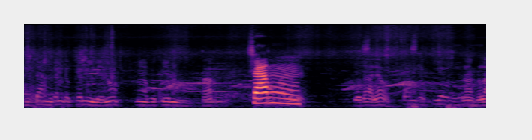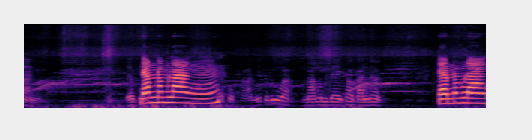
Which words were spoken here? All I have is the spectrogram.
ที่ตั้งกันกับแค่นี้เลยเนาะห้าเปอร์เซ็นต์ครับซ้เกี่ยวได้แล้วล่างข้างล่างำดำน้ำลังแล้วกบขานี้ไปดูว่าน้ำมันแดงเข้ากันแล้วดำน้ำลัง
